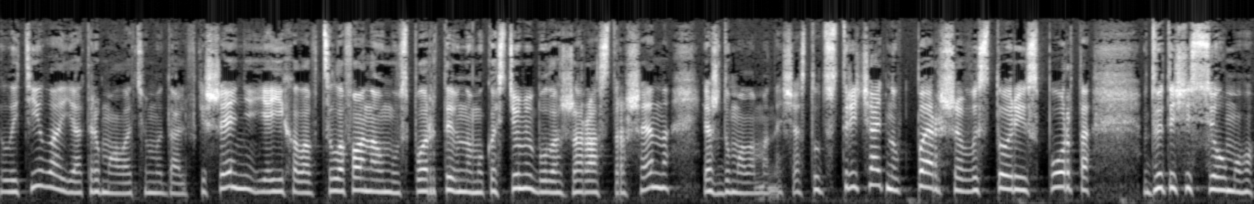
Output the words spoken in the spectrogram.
летіла, я тримала цю медаль в кишені. Я їхала в целофановому спортивному костюмі, була жара страшенна. Я ж думала, мене зараз тут зустрічать. Ну, вперше в історії спорту в 2007-го.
